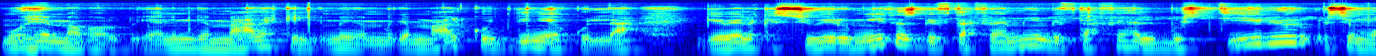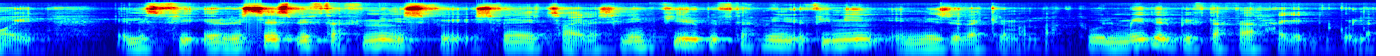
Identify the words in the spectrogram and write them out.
مهمة برضو. يعني مجمعة لك مجمعة لكم الدنيا كلها. جايبة لك ال superior meatus بيفتح فيها مين؟ بيفتح فيها ال posterior ethmoid ال recess بيفتح في مين؟ sphenoid sinus. ال inferior بيفتح في مين؟ ال nasolacrimal duct وال middle بيفتح فيها الحاجات دي كلها.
